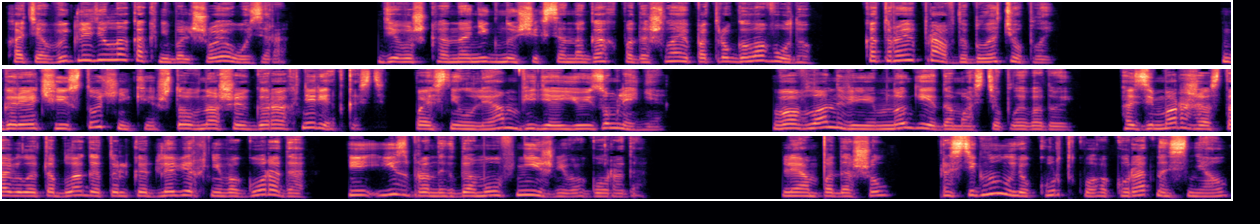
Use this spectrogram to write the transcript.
хотя выглядело как небольшое озеро. Девушка на негнущихся ногах подошла и потрогала воду, которая и правда была теплой. «Горячие источники, что в наших горах не редкость», пояснил Лиам, видя ее изумление. «Во Вланвии многие дома с теплой водой, а Зимар же оставил это благо только для верхнего города и избранных домов нижнего города. Лиам подошел, расстегнул ее куртку, аккуратно снял,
